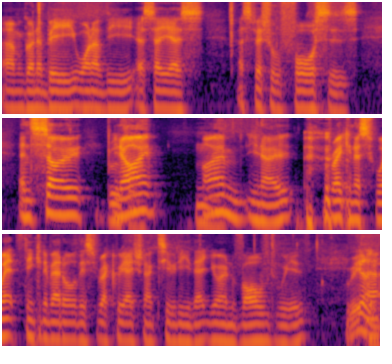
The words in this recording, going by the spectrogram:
um, going to be one of the SAS uh, special forces. And so, you know, I, Mm. I'm, you know, breaking a sweat thinking about all this recreational activity that you're involved with. Really? Uh,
